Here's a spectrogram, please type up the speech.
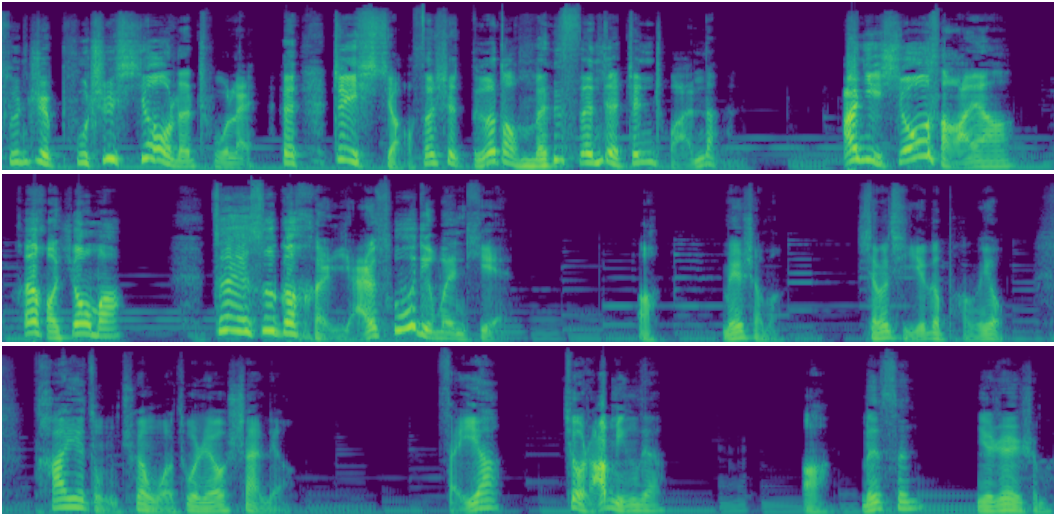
孙志扑哧笑了出来，这小子是得到门森的真传呢！啊，你笑啥呀？很好笑吗？这是个很严肃的问题。啊，没什么。想起一个朋友，他也总劝我做人要善良。谁呀？叫啥名字呀？啊，门森，你认识吗？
